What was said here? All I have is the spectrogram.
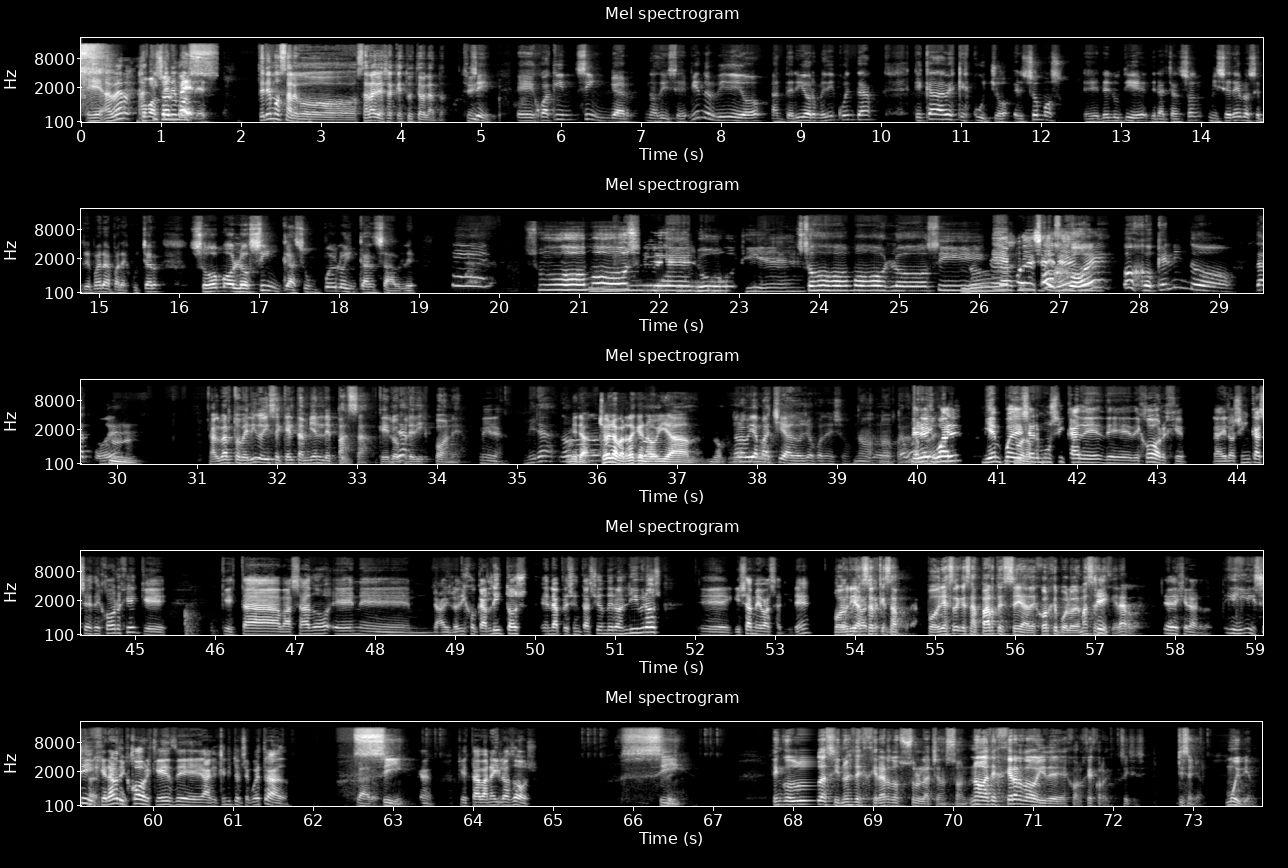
Eh, a ver, Como aquí tenemos, Pérez. tenemos algo, Sarabia, ya que tú estés hablando. Sí. Sí, eh, Joaquín Singer nos dice, viendo el video anterior me di cuenta que cada vez que escucho el Somos eh, de Luthier de la chanson, mi cerebro se prepara para escuchar Somos los Incas, un pueblo incansable. Eh, Somos Lelutier. somos los Incas. Eh, puede ser, Ojo, ¿eh? ¿eh? Ojo, qué lindo dato, ¿eh? Mm. Alberto Belido dice que él también le pasa, que lo predispone. Mira. No, Mira, no, no, yo la verdad que no no- había. No lo había macheado yo con eso. No, pero Pero ¿eh? igual, bien puede Bueno. ser música de, de- de Jorge. La de los Incas es de Jorge, que, que está basado en. eh, ahí lo dijo Carlitos en la presentación de los libros, eh, que ya me va a salir, ¿eh? Podría ser, que esa, podría ser que esa parte sea de Jorge, por lo demás Sí. es de Gerardo. Es de Gerardo. Y, y sí, Claro. Gerardo y Jorge es de Angelito el Secuestrado, Claro. Sí, que estaban ahí los dos. sí. Tengo dudas si no es de Gerardo solo la chanzón. No, es de Gerardo y de Jorge, es correcto. Sí, sí, sí. Sí, señor. Muy bien.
